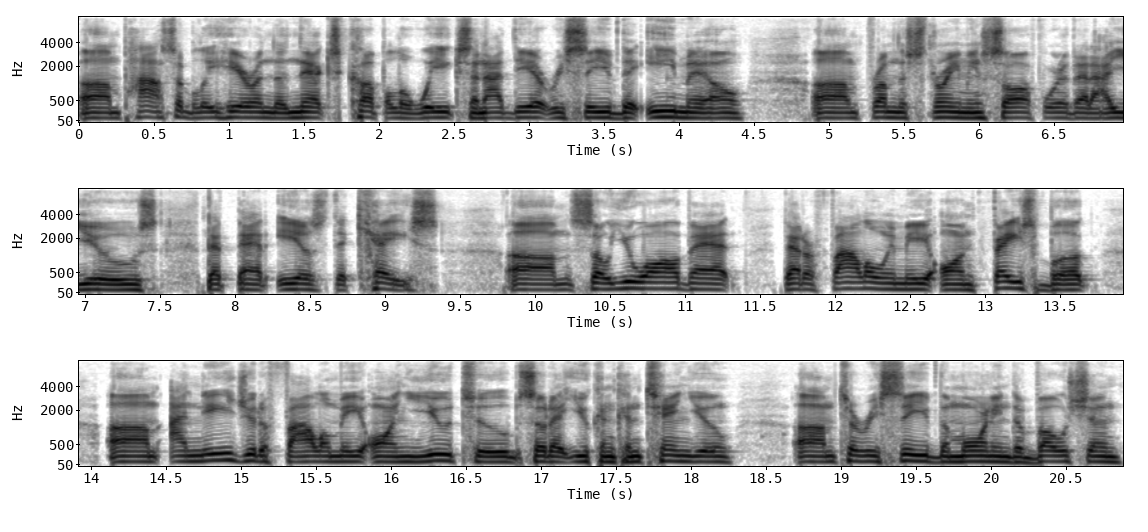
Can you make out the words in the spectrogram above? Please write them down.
Um, possibly here in the next couple of weeks, and I did receive the email um, from the streaming software that I use that that is the case. Um, so you all that that are following me on Facebook, um, I need you to follow me on YouTube so that you can continue um, to receive the morning devotion,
